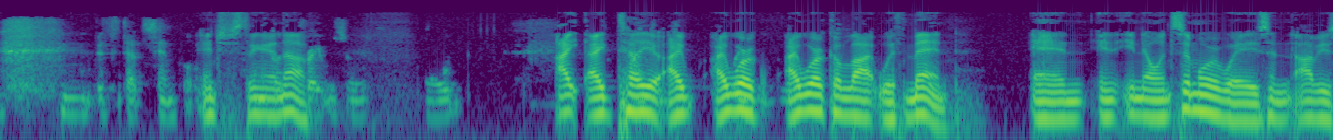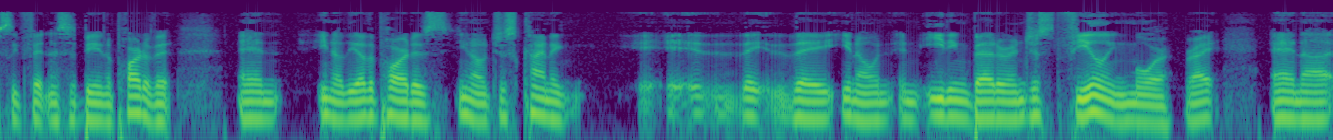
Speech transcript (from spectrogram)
it's that simple. Interesting enough. So, I, I tell you, I, I work I work a lot with men, and, and you know in similar ways, and obviously fitness is being a part of it, and you know the other part is you know just kind of they they you know and, and eating better and just feeling more right, and uh,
